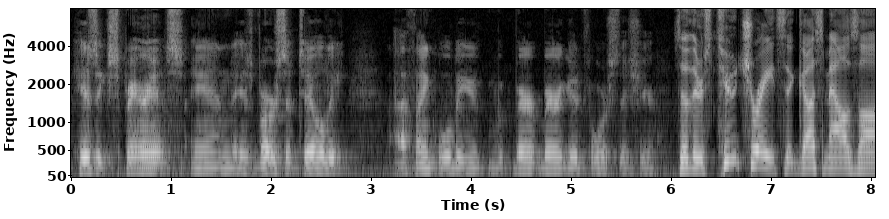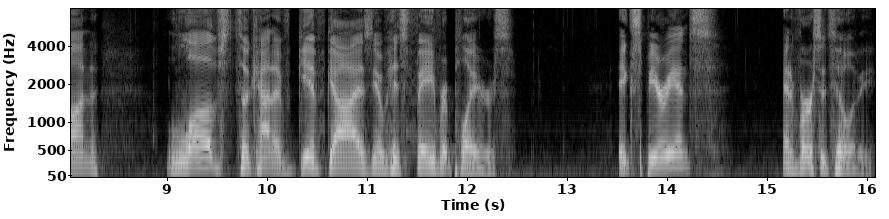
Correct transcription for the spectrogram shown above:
his experience and his versatility, I think, will be very very good for us this year. So there's two traits that Gus Malzahn loves to kind of give guys, you know, his favorite players: experience and versatility.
